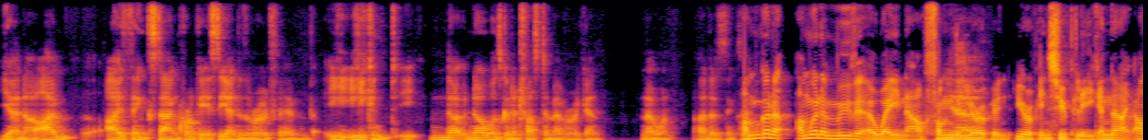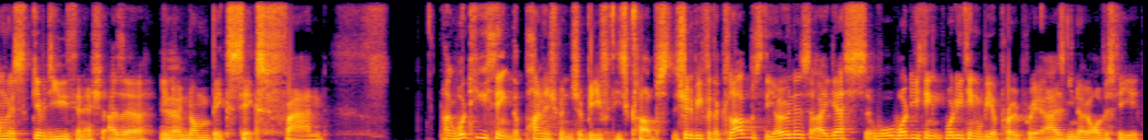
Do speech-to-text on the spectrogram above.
yeah, no, I'm I think Stan Kroenke is the end of the road for him. He he can he, no no one's going to trust him ever again. No one. I don't think so. I'm gonna I'm gonna move it away now from yeah. the European European Super League, and like, I'm gonna give it to you, Dinesh, as a you yeah. know non Big Six fan. Like, what do you think the punishment should be for these clubs? Should it be for the clubs, the owners? I guess. What do you think? What do you think would be appropriate? As you know, obviously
